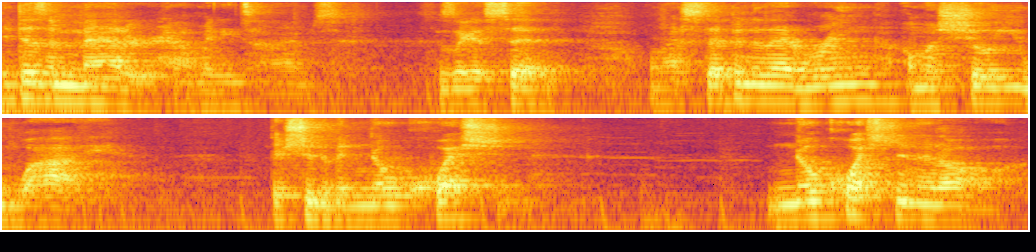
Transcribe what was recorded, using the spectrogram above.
It doesn't matter how many times. Because, like I said, when I step into that ring, I'm going to show you why. There should have been no question. No question at all.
